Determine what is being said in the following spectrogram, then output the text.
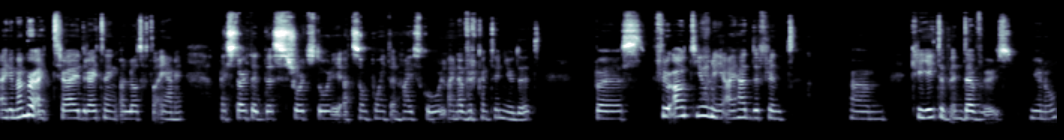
I remember I tried writing a lot of time. يعني I started this short story at some point in high school. I never continued it, but throughout uni, I had different um, creative endeavors. You know,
